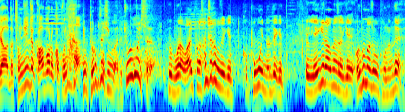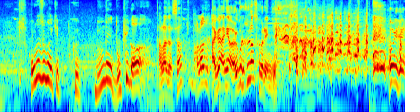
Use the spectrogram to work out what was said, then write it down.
야 너 점진적 과부하로 컸구나 지금 졸업생인 것 같아요 쫄고 있어요 그 뭐야 와이프랑 산책하면서 이렇게 거- 보고 있는데 이게 얘기를 하면서 이렇게 얼굴 마주보고 보는데 어느 순간 이렇게 그 눈의 높이가 달라졌어? 좀 달라졌죠 아, 그 아니야. 얼굴이 흘러서 그래, 이제. 어, 이게,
